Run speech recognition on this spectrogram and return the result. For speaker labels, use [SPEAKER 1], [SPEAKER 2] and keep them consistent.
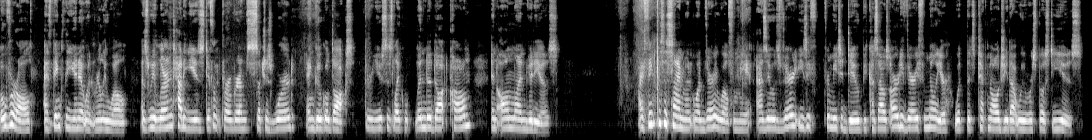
[SPEAKER 1] Overall, I think the unit went really well, as we learned how to use different programs such as Word and Google Docs through uses like lynda.com and online videos. I think this assignment went very well for me as it was very easy for me to do because I was already very familiar with the technology that we were supposed to use.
